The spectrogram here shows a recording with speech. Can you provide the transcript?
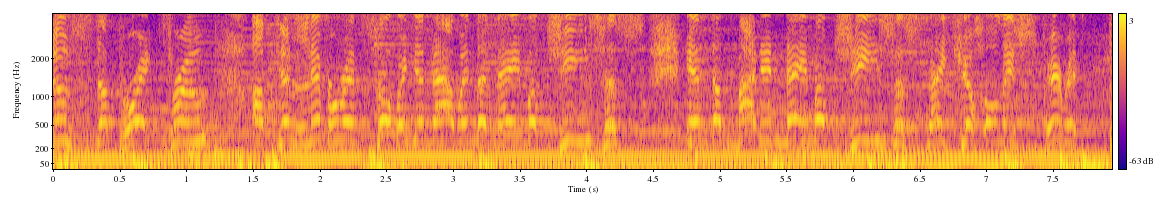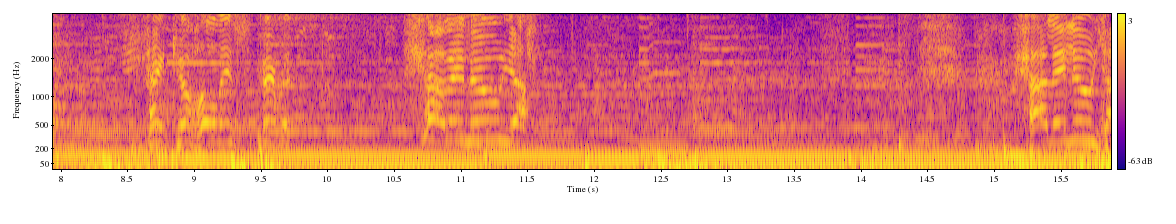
loose the breakthrough of deliverance over you now in the name of Jesus. In the mighty name of Jesus. Thank you, Holy Spirit. Thank you, Holy Spirit. Hallelujah. Hallelujah.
